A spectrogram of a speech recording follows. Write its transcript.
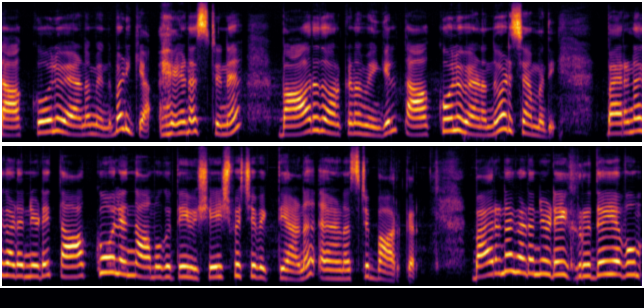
താക്കോൽ വേണമെന്ന് പഠിക്കുക. ഏണസ്റ്റിന് ബാറ് തുറക്കണമെങ്കിൽ താക്കോൽ വേണമെന്ന് പഠിച്ചാൽ മതി. ഭരണഘടനയുടെ താക്കോൽ എന്ന ആമുഖത്തെ വിശേഷിപ്പിച്ച വ്യക്തിയാണ് ഏണസ്റ്റ് ബാർക്കർ ഭരണഘടനയുടെ ഹൃദയവും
